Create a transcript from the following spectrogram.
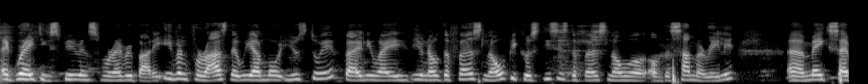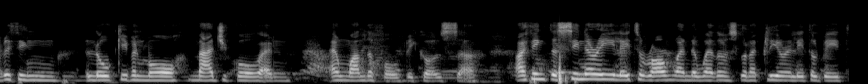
a great experience for everybody, even for us that we are more used to it. But anyway, you know, the first snow, because this is the first snow of the summer really, uh, makes everything look even more magical and, and wonderful because uh, I think the scenery later on when the weather is going to clear a little bit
